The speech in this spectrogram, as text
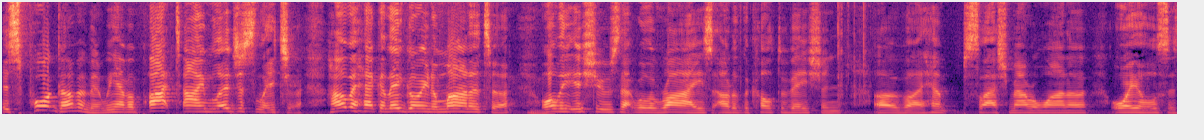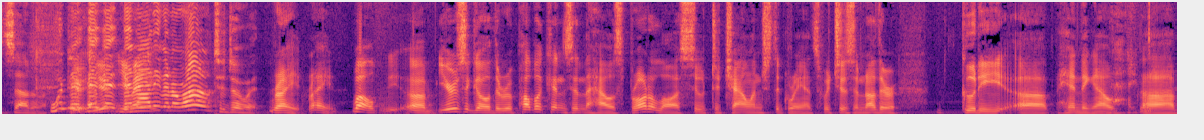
it's poor government. We have a part-time legislature. How the heck are they going to monitor all the issues that will arise out of the cultivation of uh, hemp slash marijuana, oils, etc. They, they, are not even around to do it. Right, right. Well, uh, years ago, the Republicans in the House brought a lawsuit to challenge the grants, which is another goody uh, handing out uh,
